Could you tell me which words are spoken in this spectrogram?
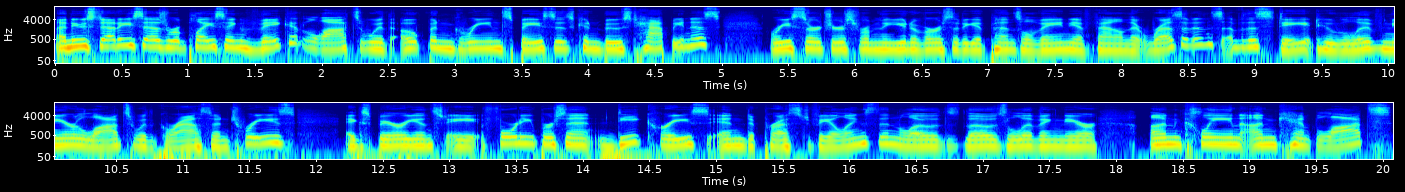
A new study says replacing vacant lots with open green spaces can boost happiness. Researchers from the University of Pennsylvania found that residents of the state who live near lots with grass and trees experienced a 40% decrease in depressed feelings than those, living near unclean, unkempt lots.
